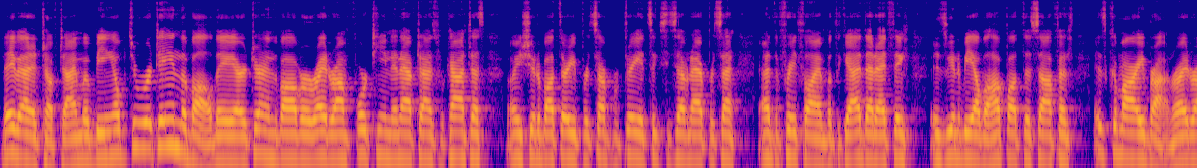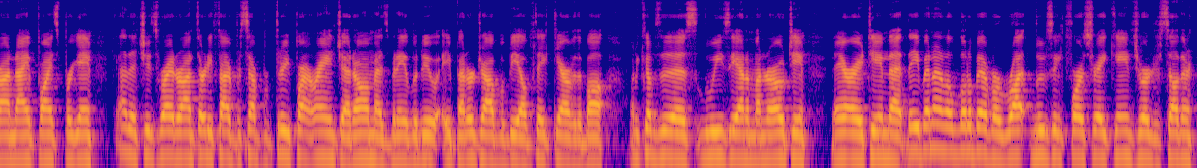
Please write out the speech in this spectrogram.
they've had a tough time of being able to retain the ball. They are turning the ball over right around 14 and a half times per contest. Only shoot about 30% from three and 67.5% at the free throw line. But the guy that I think is going to be able to help out this offense is Kamari Brown, right around nine points per game. Guy that shoots right around 35% from three point range at home has been able to do a better job of being able to take care of the ball. When it comes to this Louisiana Monroe team, they are a team that they've been in a little bit of a rut, losing four straight games. Georgia Southern,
